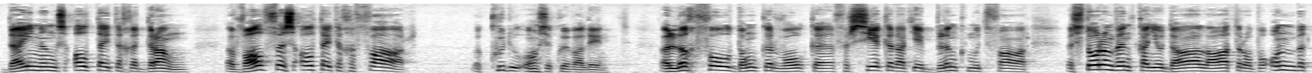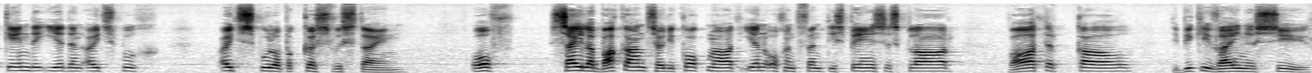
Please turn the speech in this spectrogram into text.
duinings altyd 'n gedrang, 'n walvis altyd 'n gevaar, 'n kudu ons ekwivalent. 'n Lug vol donker wolke, verseker dat jy blink moet vaar, 'n Stormwind kan jou dae later op 'n onbekende Eden uitspoeg, uitspoel op 'n kuswoestyn. Of seile bakkant sou die kokmaat een oggend vind die spens is klaar, water kaal, die bietjie wyn is suur.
